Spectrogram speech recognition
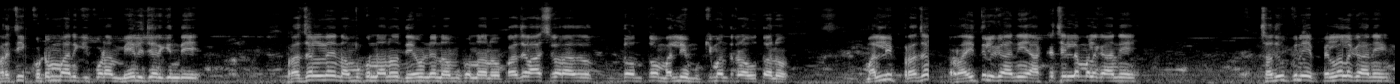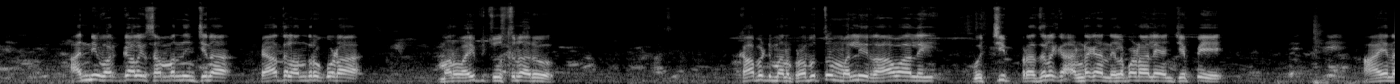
ప్రతి కుటుంబానికి కూడా మేలు జరిగింది. ప్రజల్నే నమ్ముకున్నాను దేవుడిని నమ్ముకున్నాను. ప్రజల ఆశీర్వాదంతో మళ్ళీ ముఖ్యమంత్రిని అవుతాను. మళ్ళీ ప్రజ రైతులు కానీ అక్క చెల్లెమ్మలు కానీ చదువుకునే పిల్లలు కానీ అన్ని వర్గాలకు సంబంధించిన పేదలందరూ కూడా మన వైపు చూస్తున్నారు. కాబట్టి మన ప్రభుత్వం మళ్ళీ రావాలి వచ్చి ప్రజలకు అండగా నిలబడాలి అని చెప్పి ఆయన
